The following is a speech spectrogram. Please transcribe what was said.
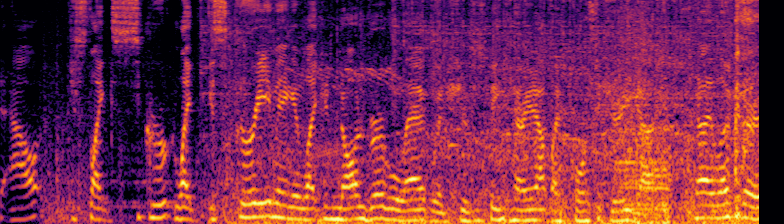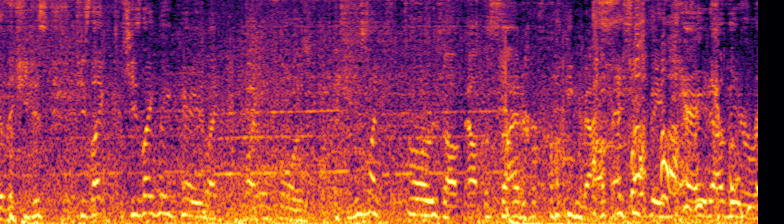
it out, just like scr like screaming in like non-verbal language. She was just being carried out by four security guards. And I look at her, and she just she's like she's like being carried like by all fours, and she just like throws up out the side of her fucking mouth as she's being carried out the arena.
